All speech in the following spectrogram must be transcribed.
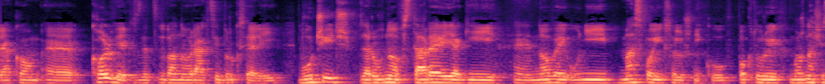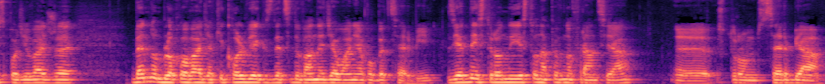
jakąkolwiek zdecydowaną reakcję Brukseli. Vucic zarówno w starej, jak i nowej Unii ma swoich sojuszników, po których można się spodziewać, że będą blokować jakiekolwiek zdecydowane działania wobec Serbii. Z jednej strony jest to na pewno Francja, e, z którą Serbia,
